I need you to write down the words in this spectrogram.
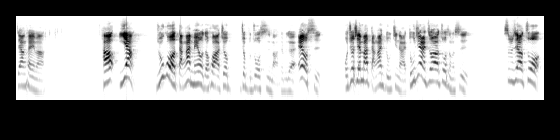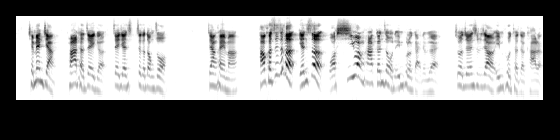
这样可以吗？好，一样。如果档案没有的话，就就不做事嘛，对不对？else 我就先把档案读进来，读进来之后要做什么事？是不是要做前面讲 plot 这个这件这个动作？这样可以吗？好，可是这个颜色我希望它跟着我的 input 改，对不对？所以我这边是不是要有 input 的 color？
